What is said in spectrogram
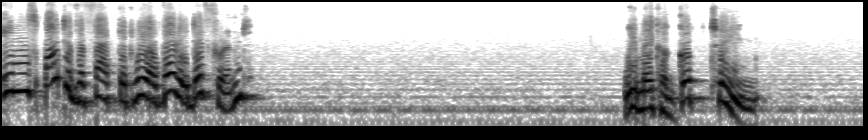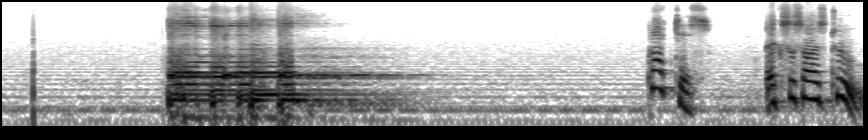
in spite of the fact that we are very different, we make a good team. practice. Exercise 2.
